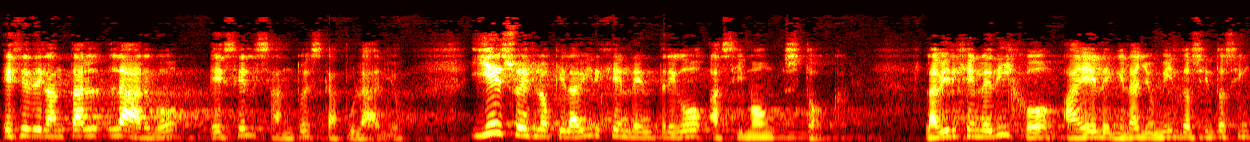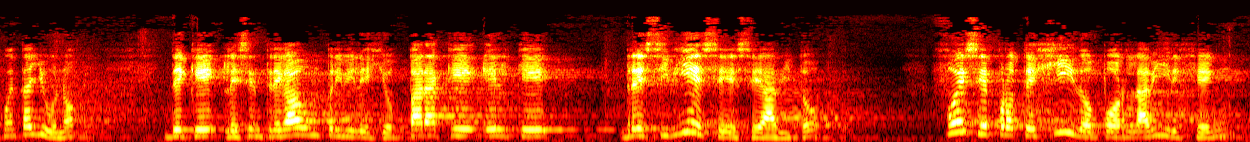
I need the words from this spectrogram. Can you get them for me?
Ese delantal largo es el santo escapulario. Y eso es lo que la Virgen le entregó a Simón Stock. La Virgen le dijo a él en el año 1251 de que les entregaba un privilegio para que el que recibiese ese hábito fuese protegido por la Virgen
